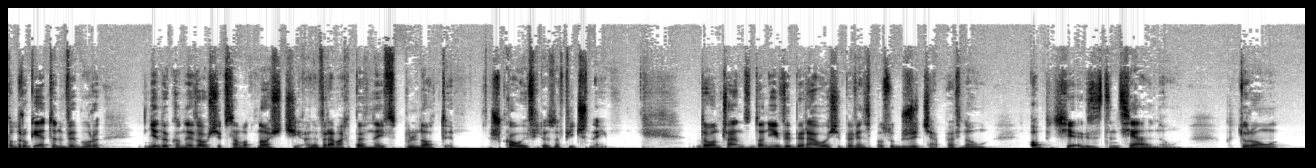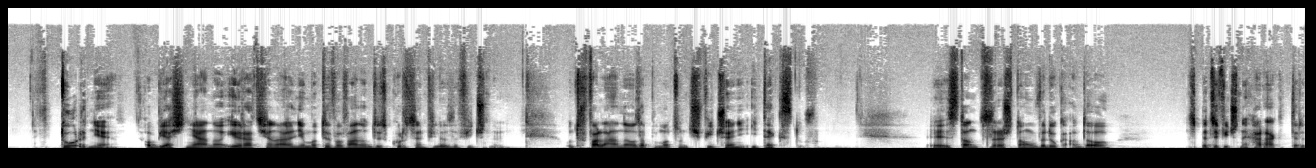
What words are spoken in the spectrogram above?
Po drugie, ten wybór nie dokonywał się w samotności, ale w ramach pewnej wspólnoty, szkoły filozoficznej. Dołączając do niej, wybierało się pewien sposób życia, pewną opcję egzystencjalną, którą wtórnie objaśniano i racjonalnie motywowano dyskursem filozoficznym. Utrwalano za pomocą ćwiczeń i tekstów. Stąd zresztą według Ado specyficzny charakter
